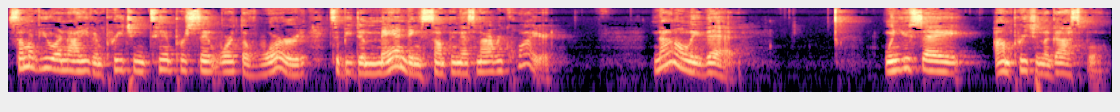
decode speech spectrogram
Some of you are not even preaching 10% worth of word to be demanding something that's not required. Not only that, when you say, I'm preaching the gospel,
